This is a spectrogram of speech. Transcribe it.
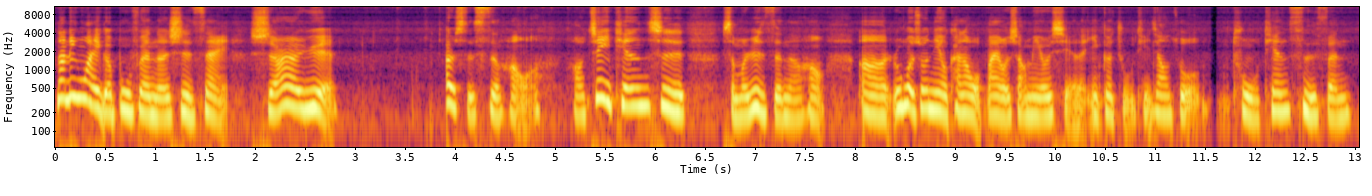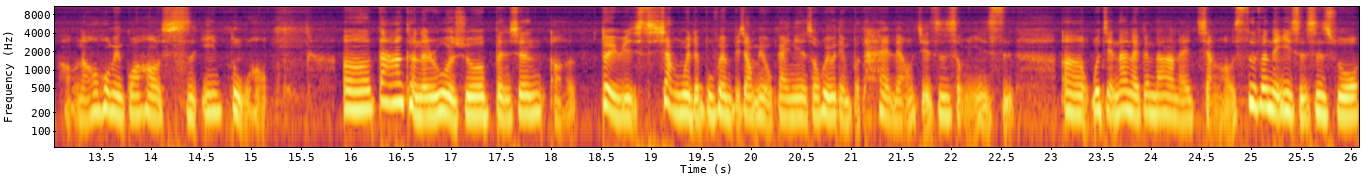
那另外一个部分呢，是在十二月二十四号哦。好，这一天是什么日子呢？哈，呃，如果说你有看到我 bio 上面有写了一个主题叫做土天四分，好，然后后面挂号十一度哈。呃，大家可能如果说本身呃对于相位的部分比较没有概念的时候，会有点不太了解这是什么意思。呃，我简单的跟大家来讲哦，四分的意思是说。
